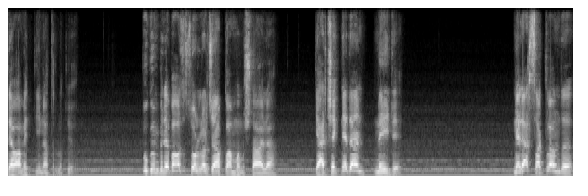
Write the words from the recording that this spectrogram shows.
devam ettiğini hatırlatıyor. Bugün bile bazı sorular cevaplanmamıştı hala. Gerçek neden neydi? Neler saklandı?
